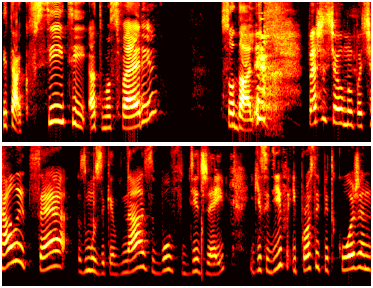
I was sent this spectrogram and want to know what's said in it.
І так, в всій цій атмосфері, що далі? Перше, з чого ми почали, це з музики. В нас був діджей, який сидів і просто під кожен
